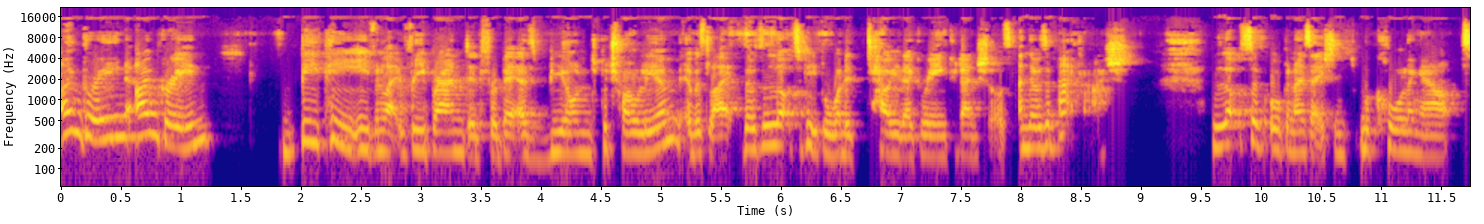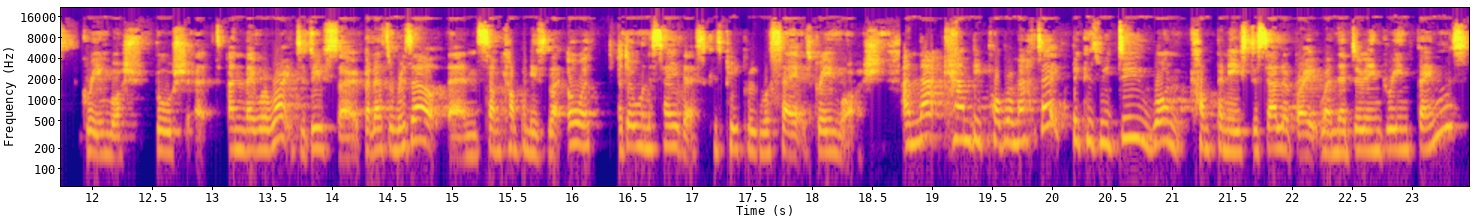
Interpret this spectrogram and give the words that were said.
I'm green, I'm green. BP even like rebranded for a bit as Beyond Petroleum. It was like there was lots of people wanted to tell you their green credentials, and there was a backlash. Lots of organizations were calling out greenwash bullshit, and they were right to do so. But as a result, then some companies were like, oh, I don't want to say this because people will say it's greenwash. And that can be problematic because we do want companies to celebrate when they're doing green things.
